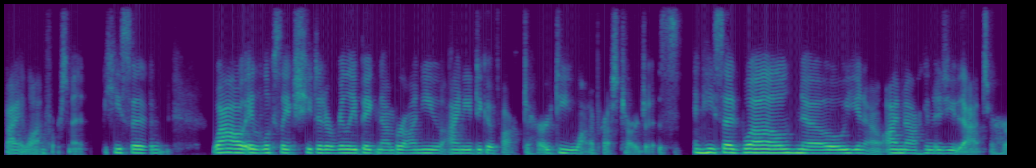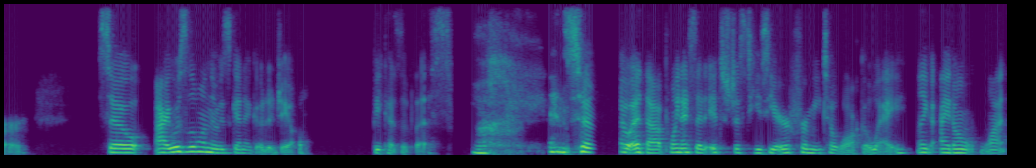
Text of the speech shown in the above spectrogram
by law enforcement. He said, Wow, it looks like she did a really big number on you. I need to go talk to her. Do you want to press charges? And he said, Well, no, you know, I'm not going to do that to her. So I was the one that was going to go to jail because of this. and so so at that point, I said, it's just easier for me to walk away. Like, I don't want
